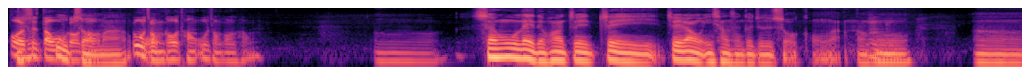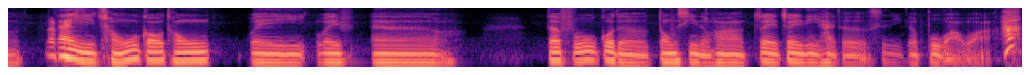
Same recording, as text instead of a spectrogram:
或者是动物沟通物种吗？物种沟通，物种沟通。嗯，生物类的话，最最最让我印象深刻就是手工了，然后。嗯嗯，呃、但以宠物沟通为为呃的服务过的东西的话，最最厉害的是一个布娃娃啊！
